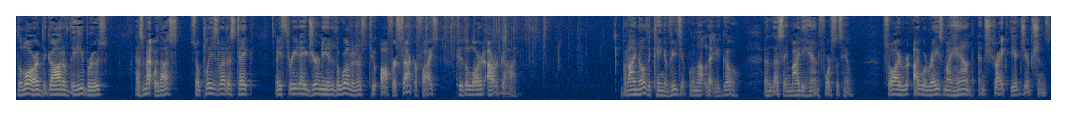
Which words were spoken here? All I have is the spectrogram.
the Lord, the God of the Hebrews, has met with us, so please let us take a three day journey into the wilderness to offer sacrifice to the Lord our God. But I know the king of Egypt will not let you go unless a mighty hand forces him. So I, I will raise my hand and strike the Egyptians,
